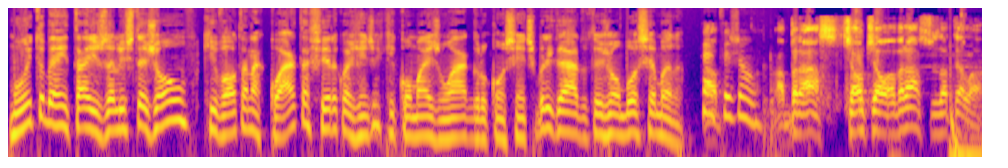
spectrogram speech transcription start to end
Muito bem, tá aí José Luiz Tejon, que volta na quarta-feira com a gente aqui com mais um Agro Consciente. Obrigado, Tejon, boa semana. Até, Tejon. Abraço, tchau, tchau, abraços, até lá.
